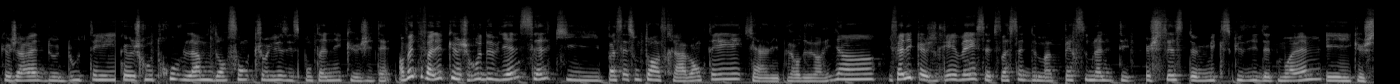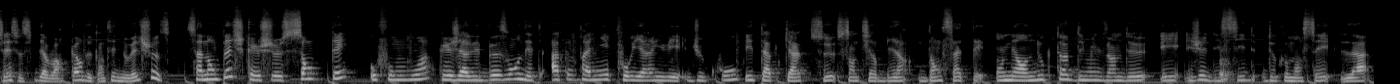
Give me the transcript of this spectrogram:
que j'arrête de douter, que je retrouve l'âme d'enfant curieuse et spontanée que j'étais. En fait, il fallait que je redevienne celle qui passait son temps à se réinventer, qui avait peur de rien. Il fallait que je réveille cette facette de ma personnalité, que je cesse de m'excuser d'être moi-même et que je cesse d'avoir peur de tenter de nouvelles choses. Ça n'empêche que je sentais au fond de moi que j'avais besoin d'être accompagnée pour y arriver. Du coup, étape 4, se sentir bien dans sa tête. On est en octobre 2022 et je décide de commencer la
